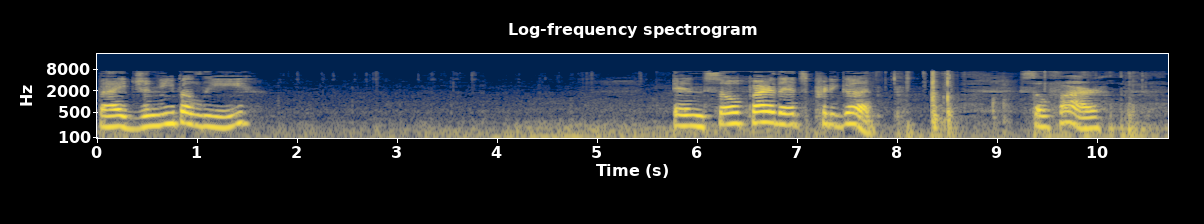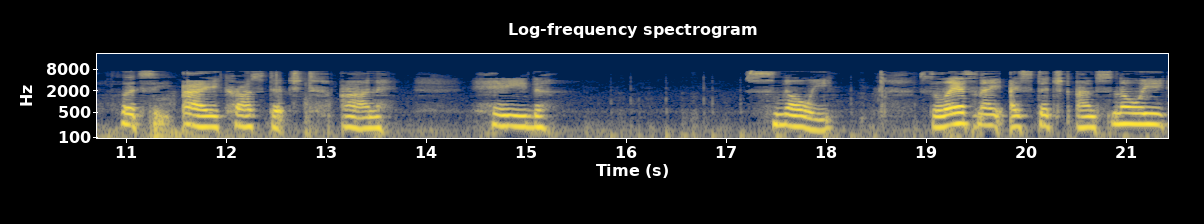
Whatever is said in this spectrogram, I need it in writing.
By Geneva Lee. And so far, that's pretty good. So far, let's see, I cross-stitched on HAED Snowy. So last night I stitched on Snowy.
